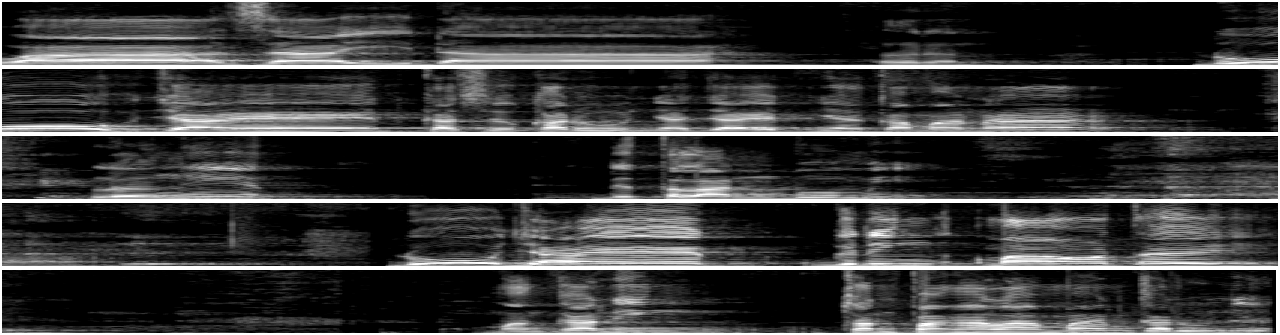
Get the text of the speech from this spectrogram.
wa zaidah eureun. Duh jaid kasih karunya jaidnya ka mana leungit ditelan bumi. hmm. duh jaed gening maut eh mangkaning can pengalaman karunya.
